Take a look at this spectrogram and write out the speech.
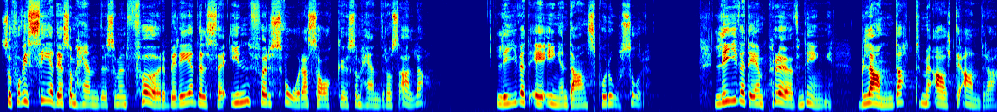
så får vi se det som händer som en förberedelse inför svåra saker som händer oss alla. Livet är ingen dans på rosor. Livet är en prövning blandat med allt det andra,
